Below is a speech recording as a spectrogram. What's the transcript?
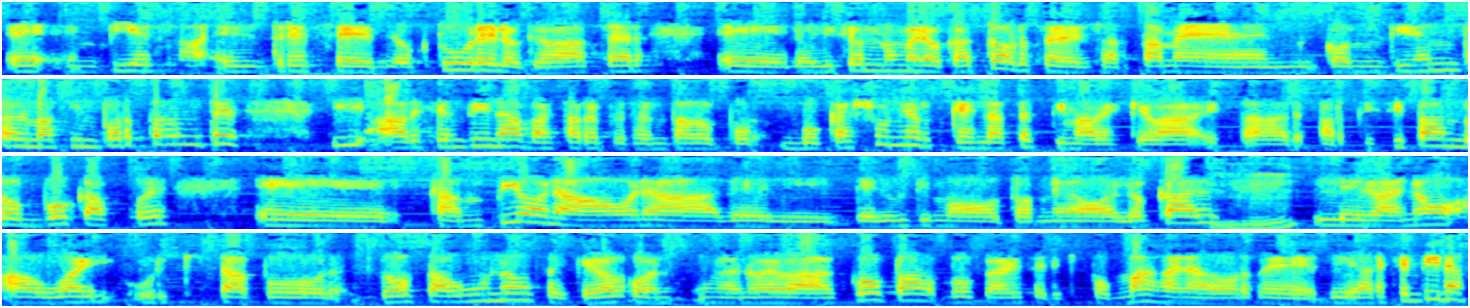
Eh, empieza el 13 de octubre, lo que va a ser eh, la edición número 14 del certamen continental más importante. Y Argentina va a estar representado por Boca Juniors, que es la séptima vez que va a estar participando. Boca fue eh, campeona ahora del, del último torneo local, le ganó a Guay Urquiza por 2 a 1, se quedó con una nueva copa, Boca es el equipo más ganador de, de Argentina,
